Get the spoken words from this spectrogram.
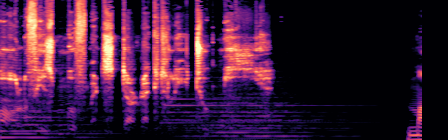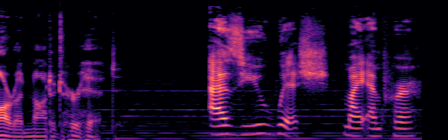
all of his movements directly to me. Mara nodded her head. As you wish, my emperor.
